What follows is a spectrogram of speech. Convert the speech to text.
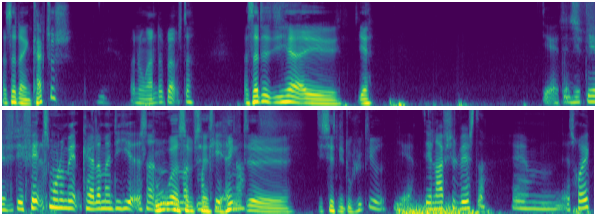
Og så er der en kaktus og nogle andre blomster. Og så er det de her, øh, ja, Ja, den, det, er, det er fællesmonument, kalder man de her sådan guer, som ser sådan helt, øh, de ser sådan lidt uhyggelige ud. Ja, det er Leif Sylvester. Øhm, jeg, tror ikke,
